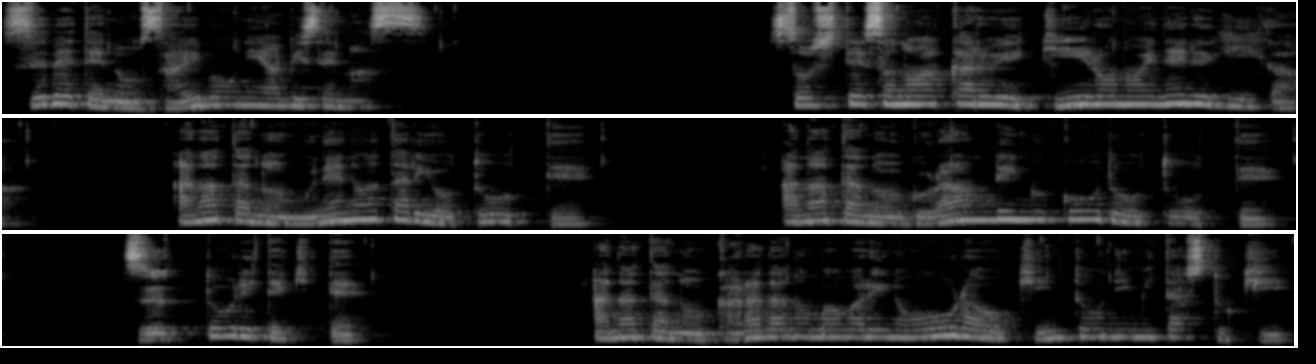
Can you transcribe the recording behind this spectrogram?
すべての細胞に浴びせます。そしてその明るい黄色のエネルギーがあなたの胸のあたりを通って、あなたのグラウンディングコードを通ってずっと降りてきて、あなたの体の周りのオーラを均等に満たすとき、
